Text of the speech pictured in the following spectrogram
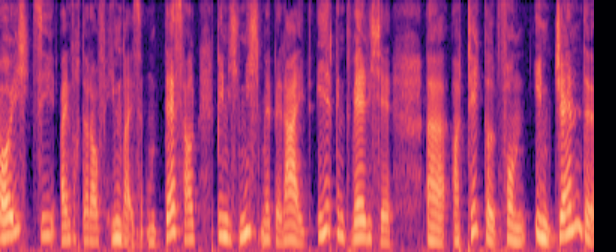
euch sie einfach darauf hinweisen. Und deshalb bin ich nicht mehr bereit, irgendwelche äh, Artikel von in Gender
